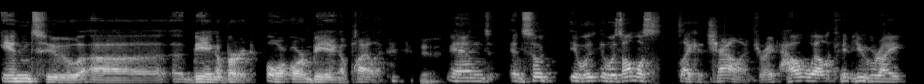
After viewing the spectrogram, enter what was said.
into uh, being a bird or or hmm. being a pilot. Yeah. And and so it was it was almost like a challenge, right? How well can you write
